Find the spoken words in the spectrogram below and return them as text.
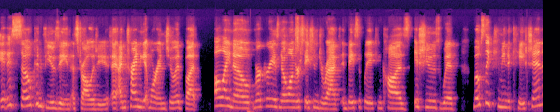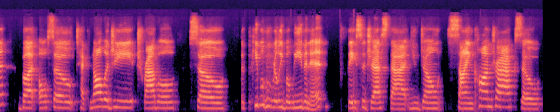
it is so confusing astrology. I- I'm trying to get more into it, but all I know, Mercury is no longer stationed direct, and basically it can cause issues with mostly communication, but also technology, travel. So the people who really believe in it, they suggest that you don't sign contracts. So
